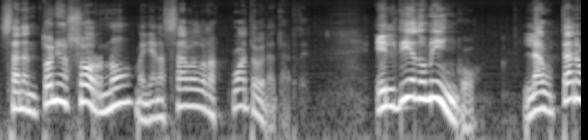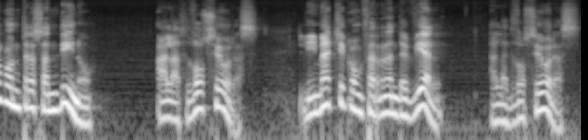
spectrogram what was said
San Antonio Sorno mañana sábado a las 4 de la tarde. El día domingo, Lautaro contra Sandino a las 12 horas. Limache con Fernández Vial a las 12 horas.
